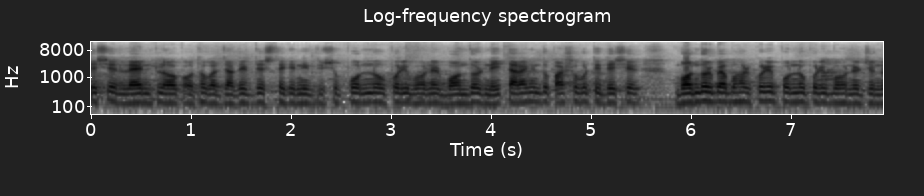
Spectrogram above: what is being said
দেশের ল্যান্ডলক অথবা যাদের দেশ থেকে নির্দিষ্ট পণ্য পরিবহনের বন্দর নেই তারা কিন্তু পার্শ্ববর্তী দেশের বন্দর ব্যবহার করে পণ্য পরিবহনের জন্য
